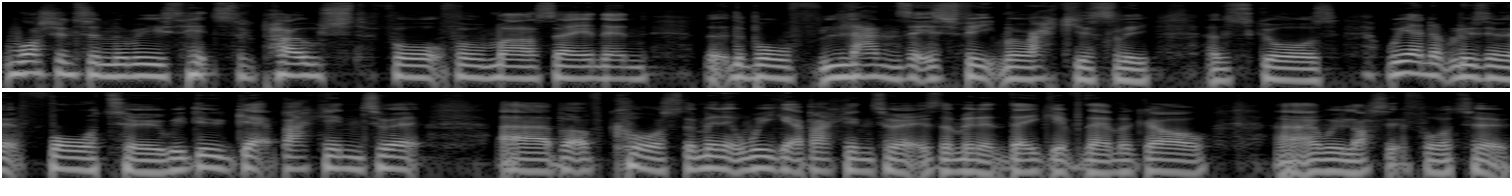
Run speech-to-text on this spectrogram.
Washington Luis hits the post for, for Marseille, and then the, the ball lands at his feet miraculously and scores. We end up losing it 4 2. We do get back into it, uh, but of course, the minute we get back into it is the minute they give them a goal, uh, and we lost it 4 2.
